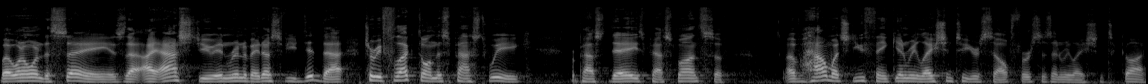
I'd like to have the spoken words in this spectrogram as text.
But what I wanted to say is that I asked you in Renovate Us, if you did that, to reflect on this past week or past days, past months of, of how much you think in relation to yourself versus in relation to God.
